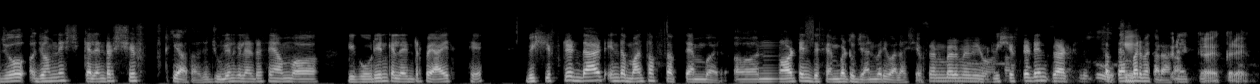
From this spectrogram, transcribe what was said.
जो जो हमने कैलेंडर शिफ्ट किया था जो जूलियन कैलेंडर से हम ग्रिगोरियन कैलेंडर पे आए थे we shifted that in the month of September, uh, not in December to January वाला shift. December में नहीं हुआ. We shifted in exactly. September okay. में करा correct, correct, correct.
